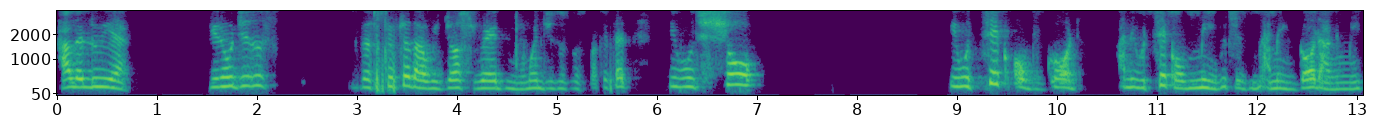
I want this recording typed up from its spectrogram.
Hallelujah. You know, Jesus, the scripture that we just read when Jesus was talking said, He will show, He would take of God and He would take of me, which is, I mean, God and me,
